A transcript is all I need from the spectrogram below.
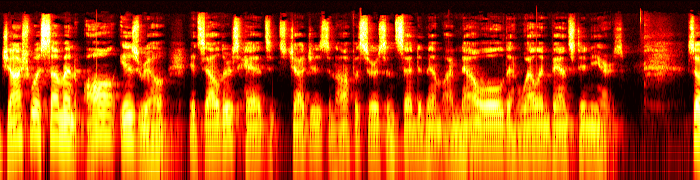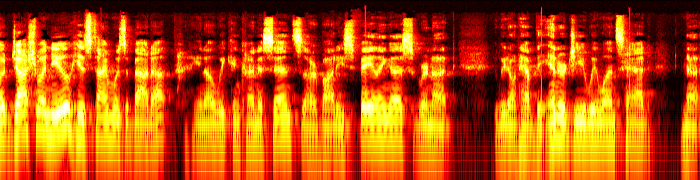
Joshua summoned all Israel, its elders, heads, its judges, and officers, and said to them, I'm now old and well advanced in years. So Joshua knew his time was about up. You know, we can kind of sense our body's failing us. We're not, we don't have the energy we once had. Not,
